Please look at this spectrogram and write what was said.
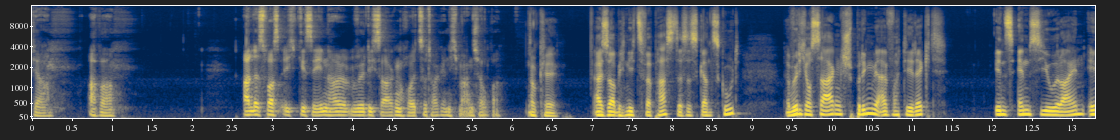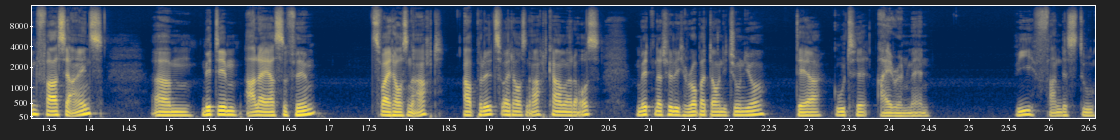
ja, aber alles, was ich gesehen habe, würde ich sagen, heutzutage nicht mehr anschaubar. Okay. Also habe ich nichts verpasst, das ist ganz gut. Da würde ich auch sagen, springen wir einfach direkt ins MCU rein, in Phase 1, ähm, mit dem allerersten Film 2008. April 2008 kam er raus, mit natürlich Robert Downey Jr., der gute Iron Man. Wie fandest du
